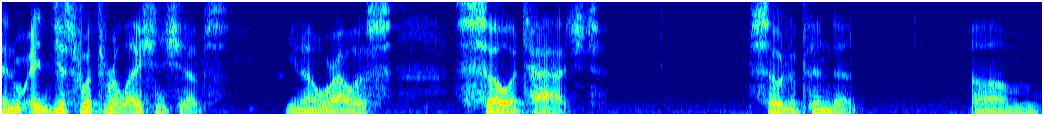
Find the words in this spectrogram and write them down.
and, and just with relationships, you know, where I was so attached, so dependent. Um,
